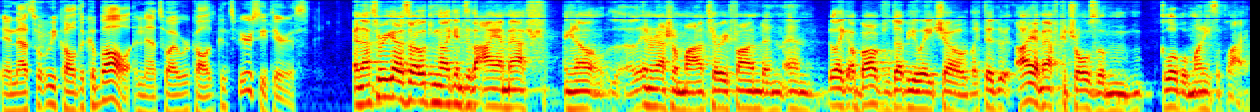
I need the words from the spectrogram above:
and that's what we call the cabal, and that's why we're called conspiracy theorists. and that's where you got to start looking like into the IMF, you know, the International Monetary Fund, and and like above the WHO. Like the, the IMF controls the global money supply,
